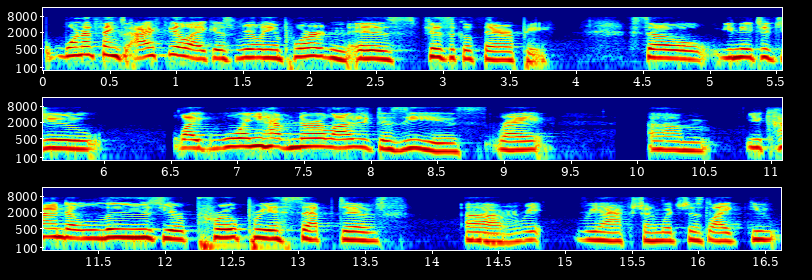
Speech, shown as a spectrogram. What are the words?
one of the things I feel like is really important is physical therapy. So you need to do, like when you have neurologic disease, right? Um, you kind of lose your proprioceptive uh, re- reaction, which is like you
